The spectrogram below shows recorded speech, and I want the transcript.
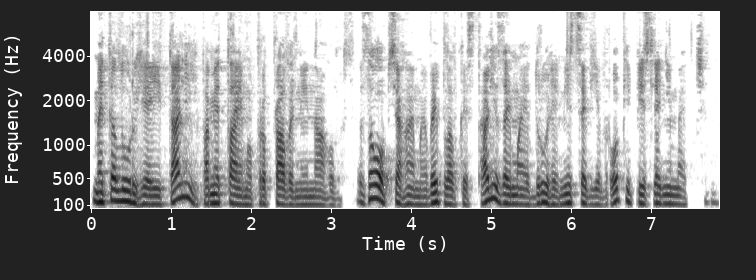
Металургія Італії, пам'ятаємо про правильний наголос, за обсягами виплавки сталі займає друге місце в Європі після Німеччини.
